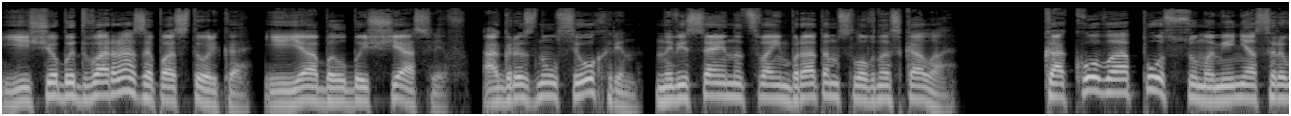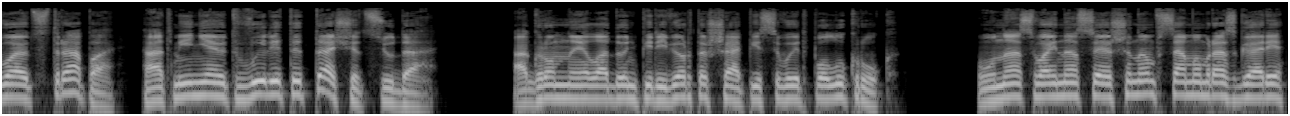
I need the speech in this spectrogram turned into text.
«Еще бы два раза постолько, и я был бы счастлив», — огрызнулся Охрен, нависая над своим братом, словно скала. «Какого опоссума меня срывают с трапа, а отменяют вылет и тащат сюда?» Огромная ладонь перевертыша описывает полукруг. У нас война с Эшеном в самом разгаре,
